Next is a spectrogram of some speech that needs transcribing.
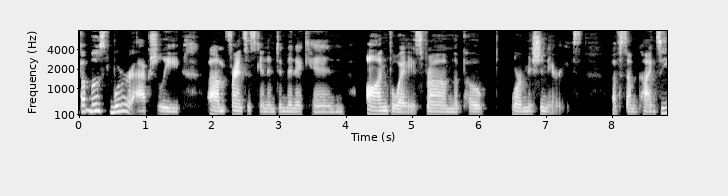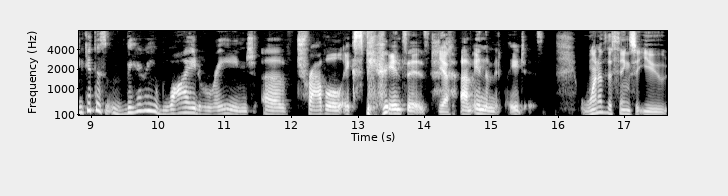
but most were actually um, Franciscan and Dominican envoys from the Pope or missionaries of some kind. So you get this very wide range of travel experiences yeah. um, in the Middle Ages. One of the things that you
